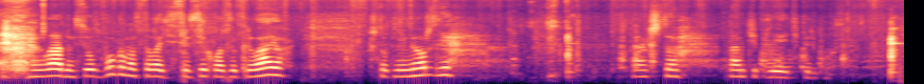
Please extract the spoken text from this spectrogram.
Ладно, все, с Богом оставайтесь. Я всех вас закрываю, чтоб не мерзли. Так что там теплее теперь будет.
